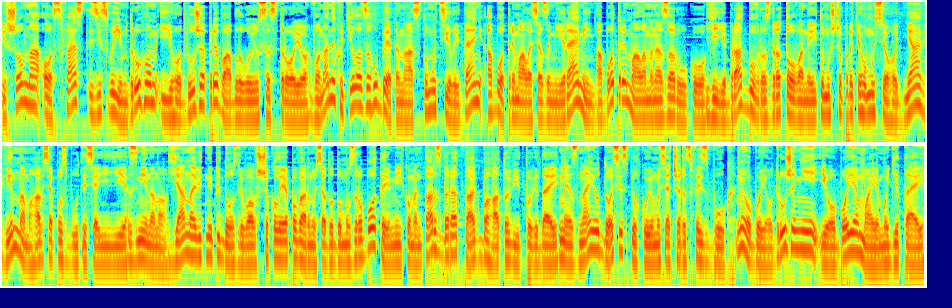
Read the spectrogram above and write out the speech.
Пішов на Осфест зі своїм другом і його дуже привабливою сестрою. Вона не хотіла загубити нас, тому цілий день або трималася за мій ремінь, або тримала мене за руку. Її брат був роздратований, тому що протягом усього дня він намагався позбутися її. Змінено. Я навіть не підозрював, що коли я повернуся додому з роботи, мій коментар збере так багато відповідей. Ми з нею досі спілкуємося через Фейсбук. Ми обоє одружені і обоє маємо дітей.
